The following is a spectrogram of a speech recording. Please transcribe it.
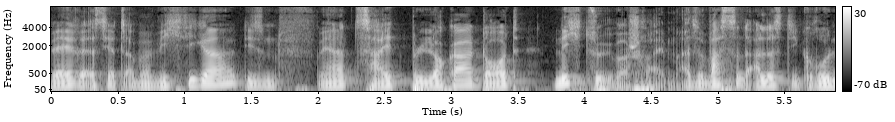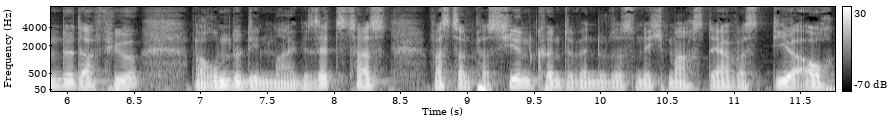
wäre es jetzt aber wichtiger, diesen ja, Zeitblocker dort nicht zu überschreiben. Also was sind alles die Gründe dafür, warum du den mal gesetzt hast, was dann passieren könnte, wenn du das nicht machst, ja, was dir auch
